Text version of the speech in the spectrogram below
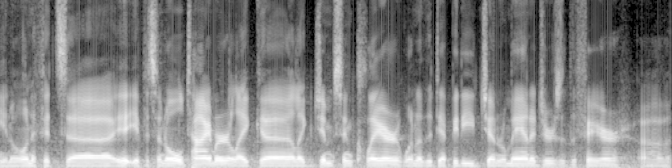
you know, and if it's uh, if it's an old timer like uh, like Jim Sinclair, one of the deputy general managers of the fair, uh,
